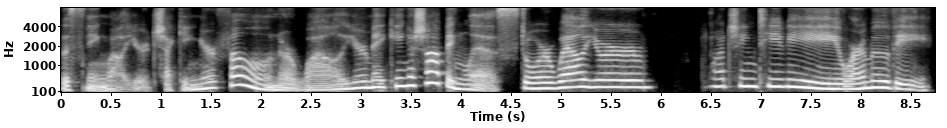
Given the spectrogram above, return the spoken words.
listening while you're checking your phone or while you're making a shopping list or while you're watching TV or a movie.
